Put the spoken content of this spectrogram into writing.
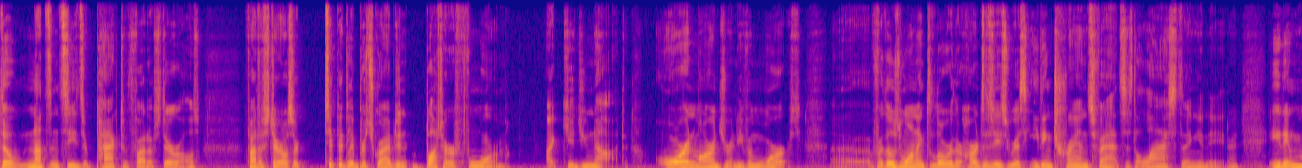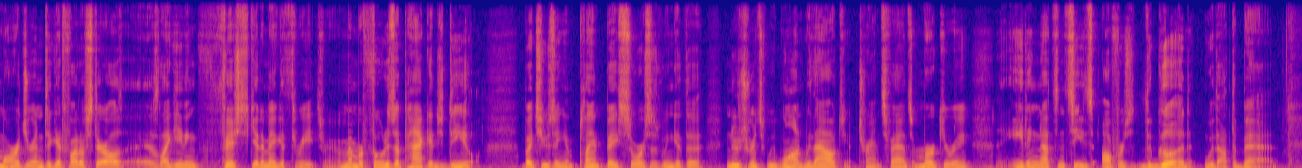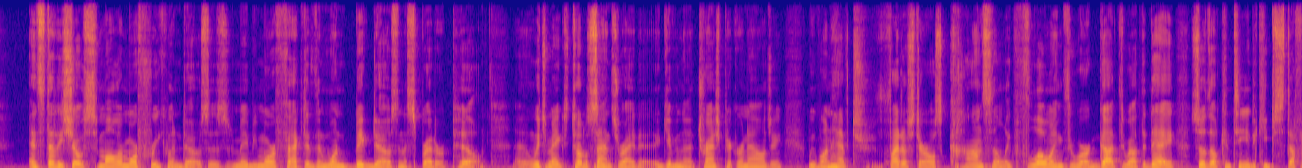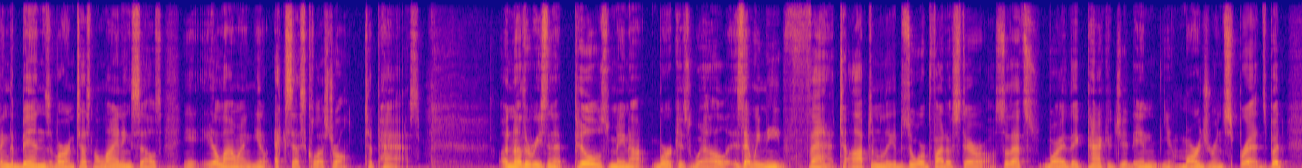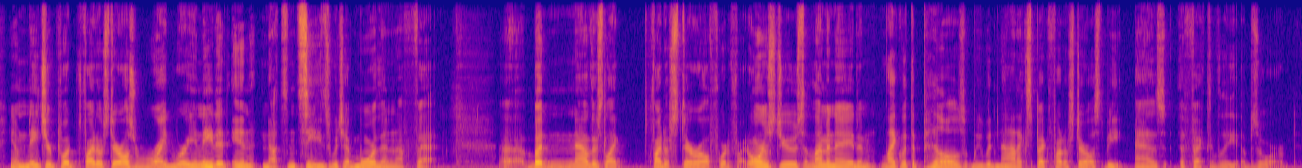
Though nuts and seeds are packed with phytosterols, phytosterols are typically prescribed in butter form. I kid you not. Or in margarine, even worse. Uh, for those wanting to lower their heart disease risk, eating trans fats is the last thing you need. Right? Eating margarine to get phytosterols is like eating fish to get omega-3s. Right? Remember, food is a package deal. By choosing plant-based sources, we can get the nutrients we want without you know, trans fats or mercury. Eating nuts and seeds offers the good without the bad. And studies show smaller, more frequent doses may be more effective than one big dose in a spread or a pill, uh, which makes total sense, right? Uh, given the trash picker analogy, we want to have phytosterols constantly flowing through our gut throughout the day, so they'll continue to keep stuffing the bins of our intestinal lining cells, allowing you know, excess cholesterol to pass. Another reason that pills may not work as well is that we need fat to optimally absorb phytosterol, so that's why they package it in you know, margarine spreads. But you know, nature put phytosterols right where you need it, in nuts and seeds, which have more than enough fat. Uh, but now there's like phytosterol fortified orange juice and lemonade, and like with the pills, we would not expect phytosterols to be as effectively absorbed.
